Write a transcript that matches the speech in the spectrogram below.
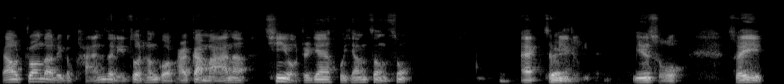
然后装到这个盘子里，做成果盘，干嘛呢？亲友之间互相赠送，哎，这么一种民俗。所以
